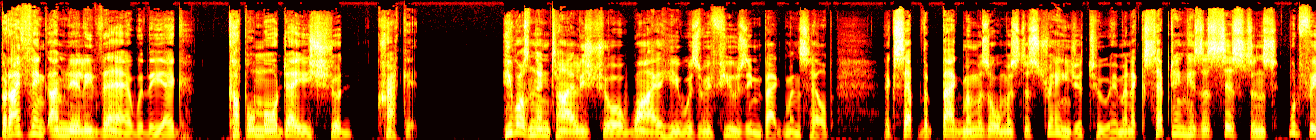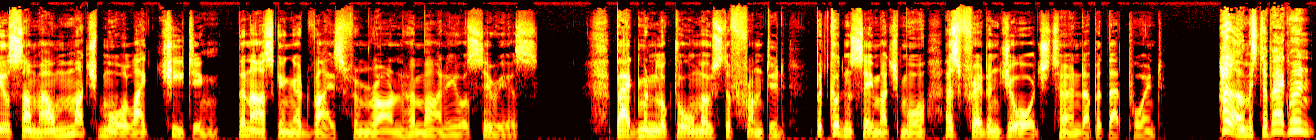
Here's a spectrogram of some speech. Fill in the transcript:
but I think I'm nearly there with the egg. Couple more days should crack it. He wasn't entirely sure why he was refusing Bagman's help, except that Bagman was almost a stranger to him, and accepting his assistance would feel somehow much more like cheating than asking advice from Ron, Hermione, or Sirius. Bagman looked almost affronted, but couldn't say much more as Fred and George turned up at that point. Hello, Mr. Bagman,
